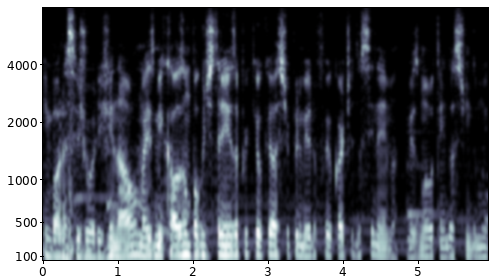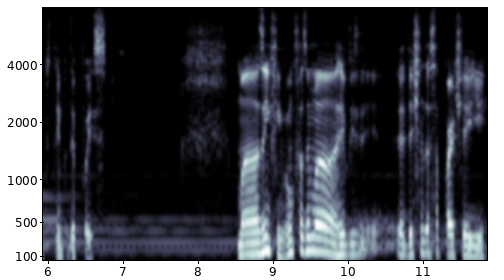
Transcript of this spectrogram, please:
Embora seja o original, mas me causa um pouco de estranheza porque o que eu assisti primeiro foi o corte do cinema, mesmo eu tendo assistindo muito tempo depois. Mas enfim, vamos fazer uma revisão. Eh, deixando essa parte aí,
